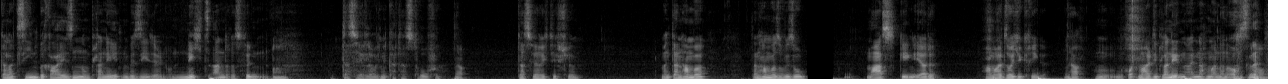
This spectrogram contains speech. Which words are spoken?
Galaxien bereisen und Planeten besiedeln und nichts anderes finden, Mhm. das wäre, glaube ich, eine Katastrophe. Ja. Das wäre richtig schlimm. Und dann haben wir, dann haben wir sowieso Mars gegen Erde. Haben wir halt solche Kriege. Ja, Rotten wir halt die Planeten einen nach dem anderen aus. genau. Ne?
